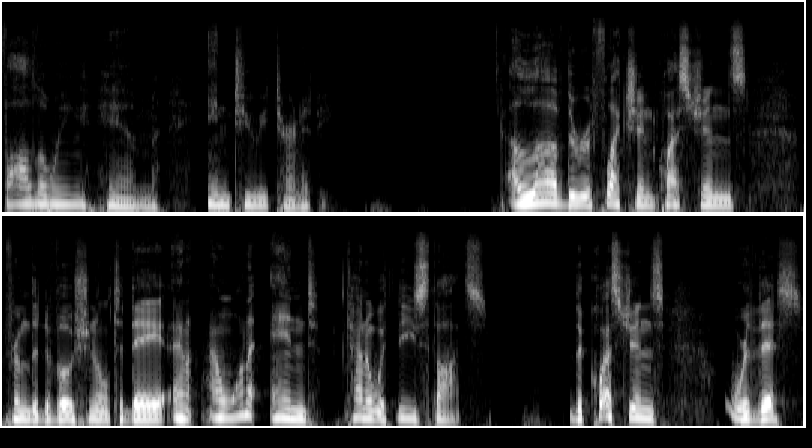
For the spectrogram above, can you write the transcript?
following Him into eternity. I love the reflection questions from the devotional today, and I want to end kind of with these thoughts. The questions were this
